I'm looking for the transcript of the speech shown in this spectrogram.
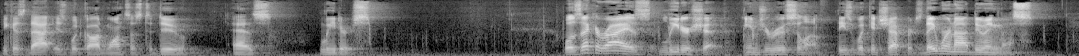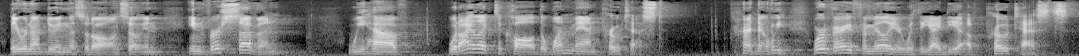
Because that is what God wants us to do as leaders. Well, Zechariah's leadership in Jerusalem, these wicked shepherds, they were not doing this. They were not doing this at all. And so in, in verse 7, we have what I like to call the one man protest. Right now, we, we're very familiar with the idea of protests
